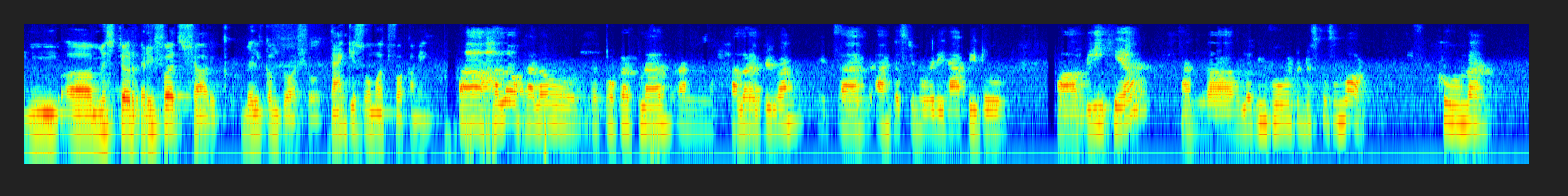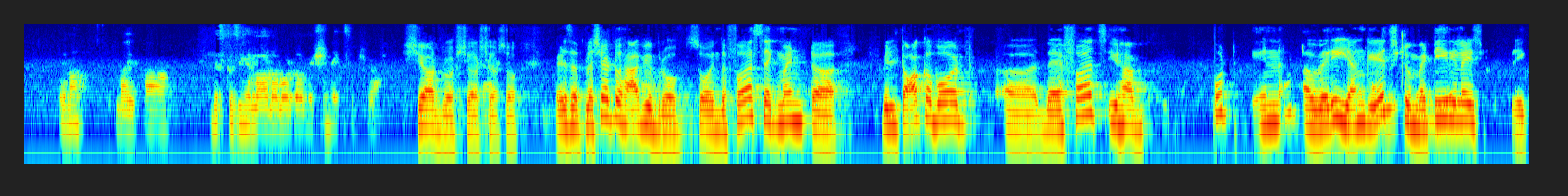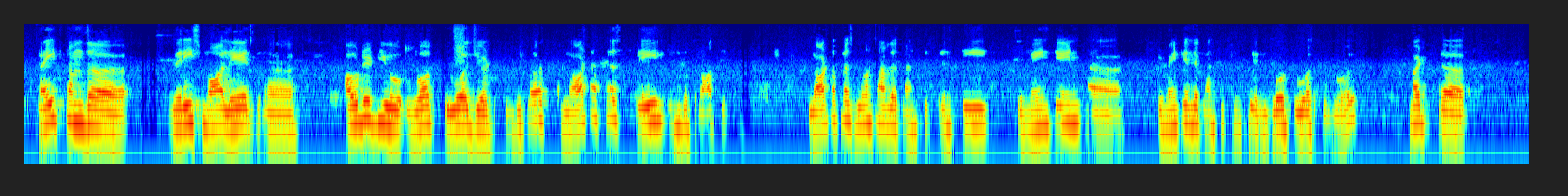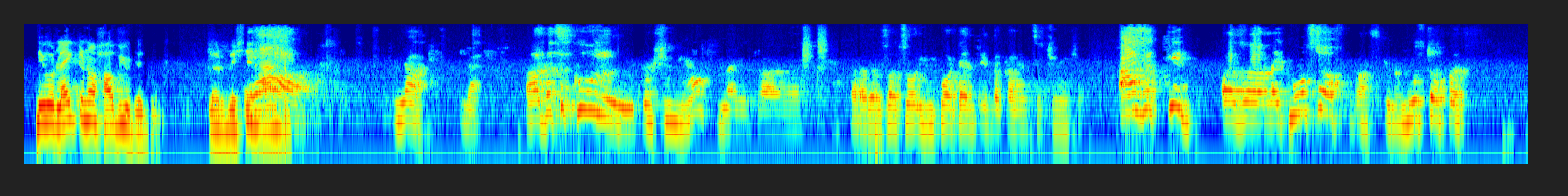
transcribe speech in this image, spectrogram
Uh, Mr. Rifat Sharook, welcome to our show. Thank you so much for coming. Uh, hello, hello, the Poker Club, and hello everyone. It's I'm, I'm just you know very happy to uh, be here and uh, looking forward to discussing more. Cool and you know like uh, discussing a lot about our mission, etc. Sure, bro. Sure, yeah. sure. So it is a pleasure to have you, bro. So in the first segment, uh, we'll talk about uh, the efforts you have put in a very young age to materialize, like right from the very small age. Uh, how did you work towards your? Because a lot of us fail in the process. A lot of us don't have the consistency to maintain uh, to maintain the consistency and go towards the goal. But uh, they would like to know how you did it, your vision. Yeah, and... yeah, yeah. Uh, that's a cool question, you know. Like uh, uh, that's also important in the current situation. As a kid, as a, like most of us, you know, most of us,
